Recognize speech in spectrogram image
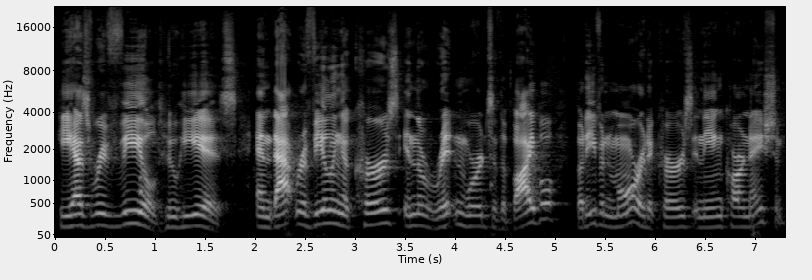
He has revealed who he is. And that revealing occurs in the written words of the Bible, but even more, it occurs in the incarnation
